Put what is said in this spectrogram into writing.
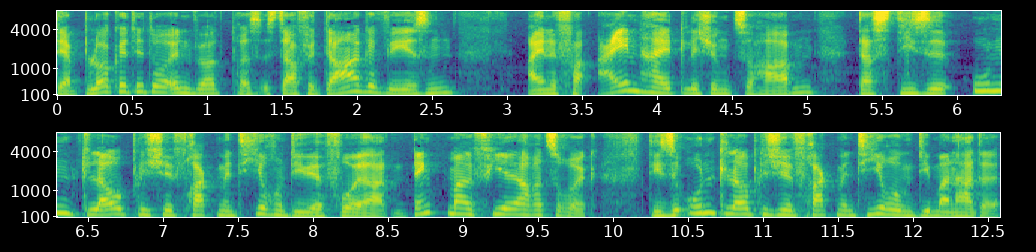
Der Blog-Editor in WordPress ist dafür da gewesen, eine Vereinheitlichung zu haben, dass diese unglaubliche Fragmentierung, die wir vorher hatten, denkt mal vier Jahre zurück, diese unglaubliche Fragmentierung, die man hatte,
